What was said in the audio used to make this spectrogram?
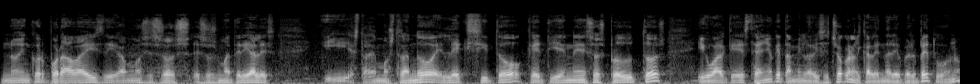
no incorporabais, digamos, esos, esos materiales. Y está demostrando el éxito que tiene esos productos, igual que este año, que también lo habéis hecho con el calendario perpetuo, ¿no?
